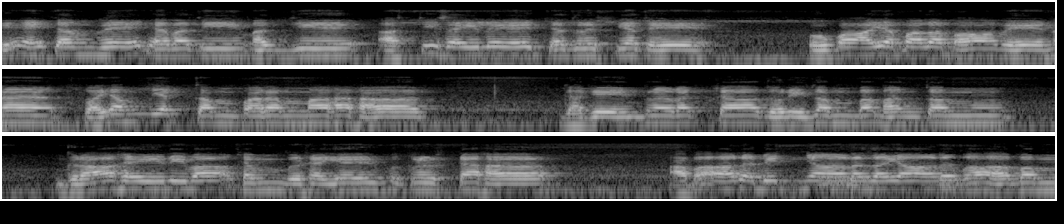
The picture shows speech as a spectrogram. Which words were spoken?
एकम् वेगवती मध्ये अस्ति शैले च दृश्यते उपायफलभावेन स्वयं व्यक्तम् परम् महः। गजेन्द्ररक्षाधुरिदम् बभन्तम् ग्राहैरिवाखम् विषयैर्विकृष्टः अपारविज्ञानदयानुभावम्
